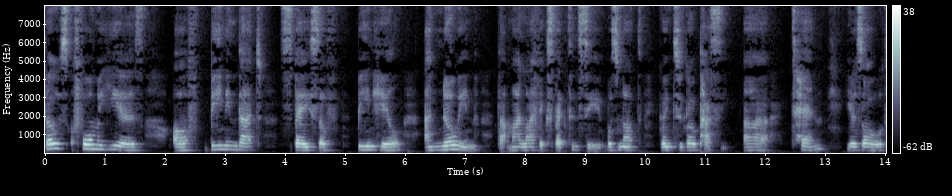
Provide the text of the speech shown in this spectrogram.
those former years of being in that space of being ill and knowing that my life expectancy was not going to go past uh, 10 years old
